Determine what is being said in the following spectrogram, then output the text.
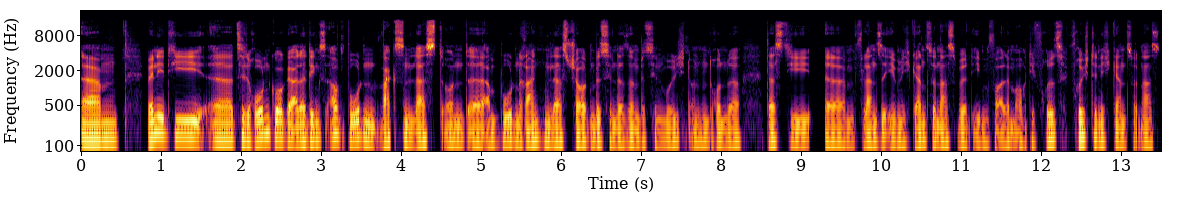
Ähm, wenn ihr die äh, Zitronengurke allerdings auf dem Boden wachsen lasst und äh, am Boden ranken lasst, schaut ein bisschen, dass er ein bisschen mulcht unten drunter, dass die ähm, Pflanze eben nicht ganz so nass wird, eben vor allem auch die Früchte nicht ganz so nass.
